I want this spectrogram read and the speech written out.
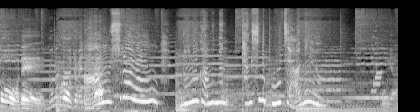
운동도 네 눈 운동을 좀 해줍시다. 아우 싫어요. 눈을 감으면 당신이 보이지 않아요. 오야.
